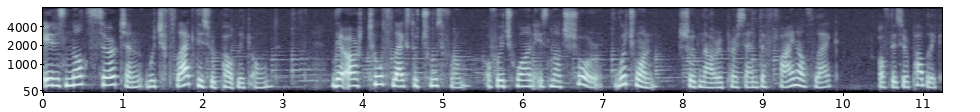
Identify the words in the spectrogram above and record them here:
It is not certain which flag this republic owned. There are two flags to choose from, of which one is not sure which one should now represent the final flag of this republic.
